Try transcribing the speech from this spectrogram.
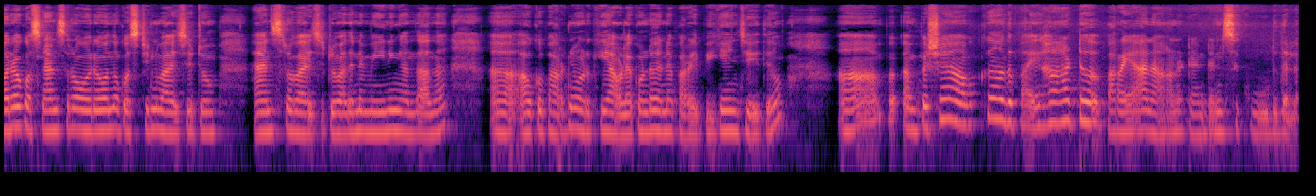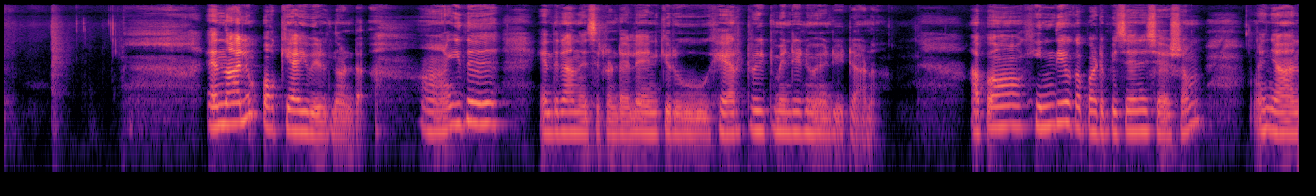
ഓരോ ക്വസ്റ്റ്യൻ ആൻസർ ഓരോന്ന് ക്വസ്റ്റ്യൻ വായിച്ചിട്ടും ആൻസർ വായിച്ചിട്ടും അതിന്റെ മീനിങ് എന്താണെന്ന് അവൾക്ക് പറഞ്ഞു കൊടുക്കുകയും അവളെ കൊണ്ട് തന്നെ പറയിപ്പിക്കുകയും ചെയ്തു. ആ, പക്ഷേ അവൾക്ക് അത് ബൈഹാർട്ട് പറയാനാണ് ടെൻഡൻസി കൂടുതൽ. എന്നാലും ഓക്കെ ആയി വരുന്നുണ്ട്. ഇത് എന്തിനാന്ന് വെച്ചിട്ടുണ്ടെങ്കിൽ എനിക്കൊരു ഹെയർ ട്രീറ്റ്മെന്റിന് വേണ്ടിയിട്ടാണ്. അപ്പോൾ ഹിന്ദിയൊക്കെ പഠിപ്പിച്ചതിന് ശേഷം ഞാൻ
